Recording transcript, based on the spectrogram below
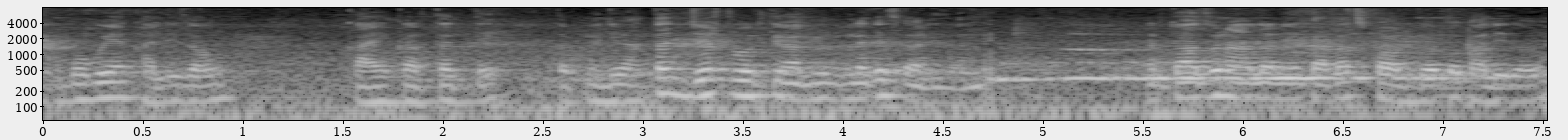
तर बघूया खाली जाऊन काय करतात ते. तर म्हणजे आता जस्ट वरती आलो लगेच खाली जाऊ. तर तो अजून आला नाही त्यालाच कॉल करतो खाली जाऊन.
